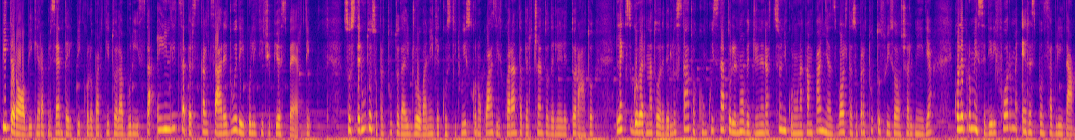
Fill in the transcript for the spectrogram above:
Peter Obi, che rappresenta il piccolo partito laburista, è in lizza per scalzare due dei politici più esperti. Sostenuto soprattutto dai giovani, che costituiscono quasi il 40% dell'elettorato, l'ex governatore dello Stato ha conquistato le nuove generazioni con una campagna svolta soprattutto sui social media, con le promesse di riforme e responsabilità,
